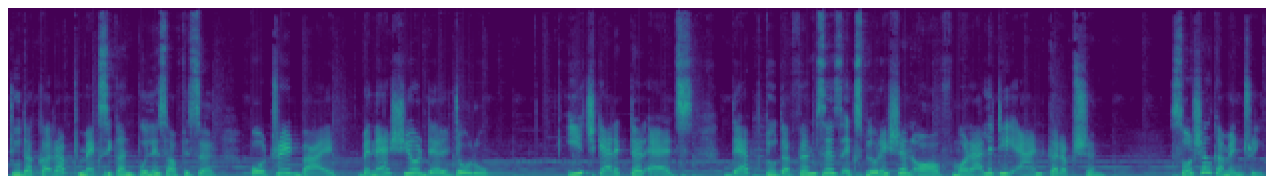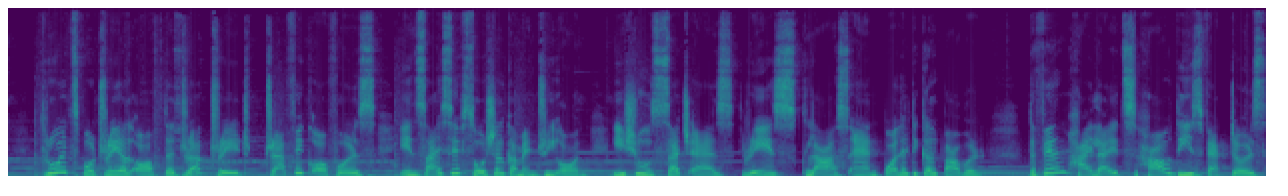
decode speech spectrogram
to the corrupt Mexican police officer portrayed by Benicio del Toro. Each character adds depth to the film's exploration of morality and corruption. Social commentary through its portrayal of the drug trade, Traffic offers incisive social commentary on issues such as race, class, and political power. The film highlights how these factors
